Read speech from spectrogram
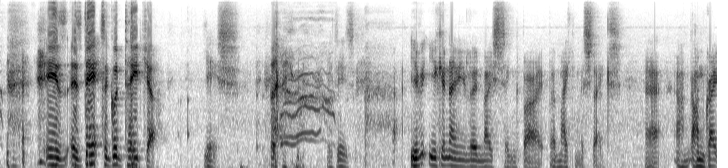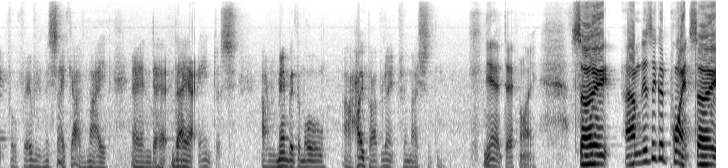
is is debt's a good teacher. Yes, it is. You, you can only learn most things by, by making mistakes. Uh, I'm, I'm grateful for every mistake I've made, and uh, they are endless. I remember them all. I hope I've learnt from most of them. Yeah, definitely. So um, there's a good point. So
